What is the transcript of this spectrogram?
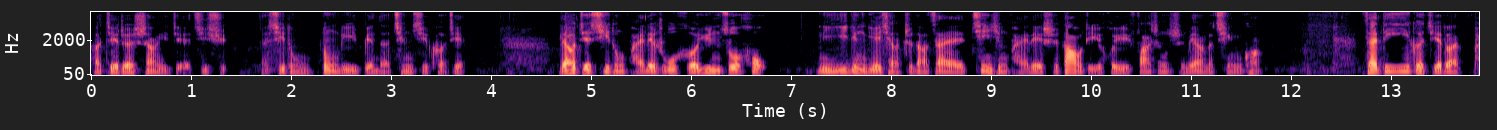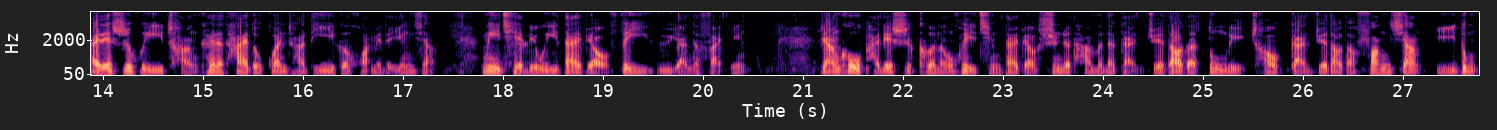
好，接着上一节继续，系统动力变得清晰可见。了解系统排列如何运作后，你一定也想知道，在进行排列时到底会发生什么样的情况。在第一个阶段，排列师会以敞开的态度观察第一个画面的影响，密切留意代表非语言的反应。然后，排列师可能会请代表顺着他们的感觉到的动力朝感觉到的方向移动，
